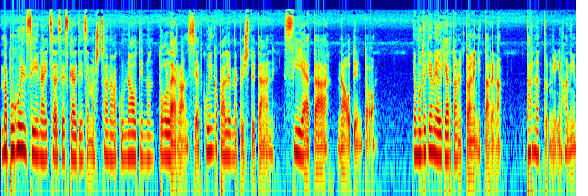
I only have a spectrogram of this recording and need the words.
mä puhuin siinä, itse asiassa käytin semmoista sanaa kuin nautinnon toleranssi, että kuinka paljon me pystytään sietää nautintoa. Ja mun tekee mieli kertoa nyt toinenkin tarina. Tarinat on niin ihania.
